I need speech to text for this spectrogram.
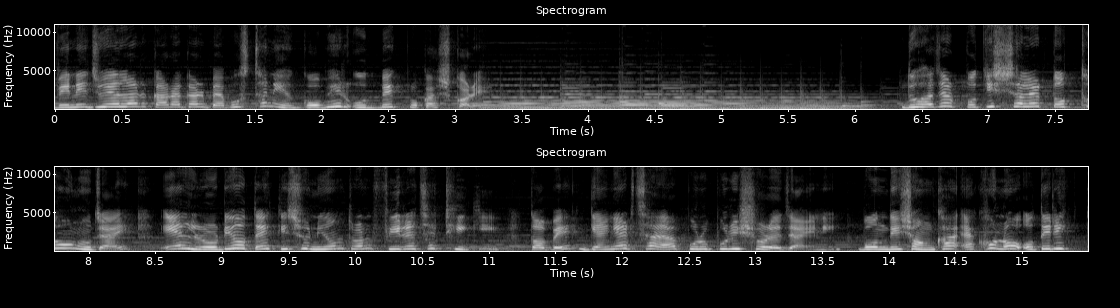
ভেনেজুয়েলার কারাগার ব্যবস্থা নিয়ে গভীর উদ্বেগ প্রকাশ করে। দু হাজার পঁচিশ সালের তথ্য অনুযায়ী, এল রোডিওতে কিছু নিয়ন্ত্রণ ফিরেছে ঠিকই, তবে গ্যাংয়ের ছায়া পুরোপুরি সরে যায়নি। বন্দি সংখ্যা এখনও অতিরিক্ত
